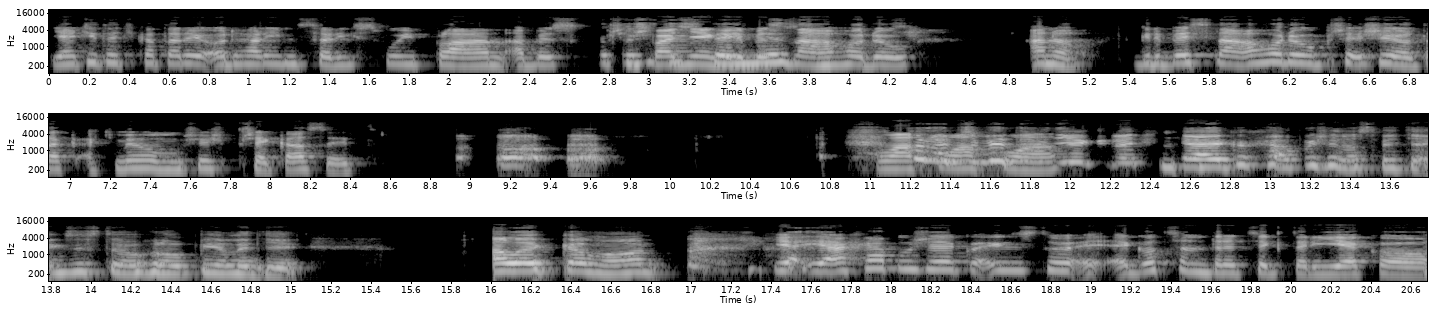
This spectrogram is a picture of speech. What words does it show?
Já ti teďka tady odhalím celý svůj plán, abys případně, kdybys náhodou... Ano, kdybys náhodou přežil, tak ať mi ho můžeš překazit. Proč by to někde... Já jako chápu, že na světě existují hloupí lidi. Ale come on. Já, já chápu, že jako existují i egocentrici, který jako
